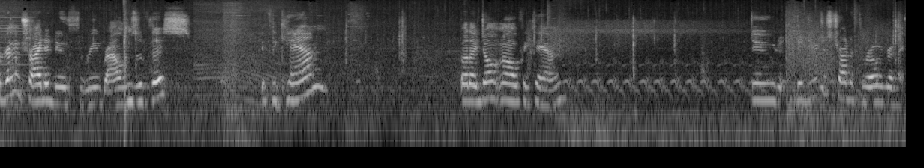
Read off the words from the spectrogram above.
We're gonna try to do three rounds of this, if we can, but I don't know if we can. Dude, did you just try to throw a grenade?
